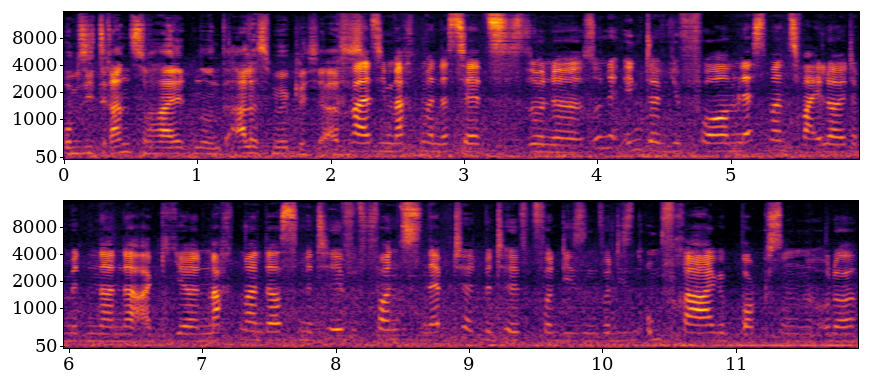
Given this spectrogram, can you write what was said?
um sie dran zu halten und alles Mögliche. Also Quasi macht man das jetzt so eine, so eine Interviewform, lässt man zwei Leute miteinander agieren, macht man das mit Hilfe von Snapchat, mit Hilfe von diesen, von diesen Umfrageboxen oder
